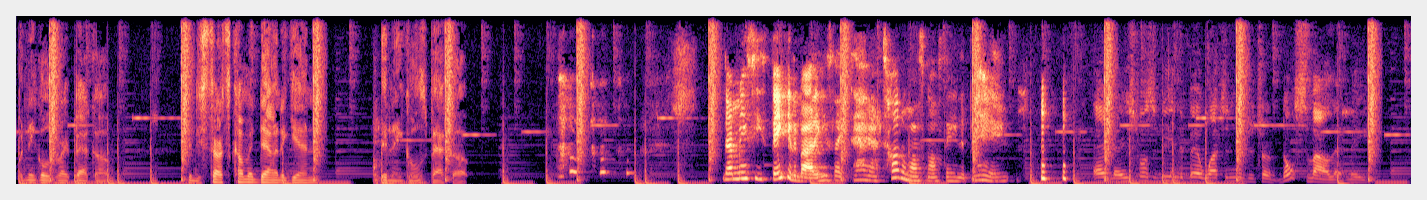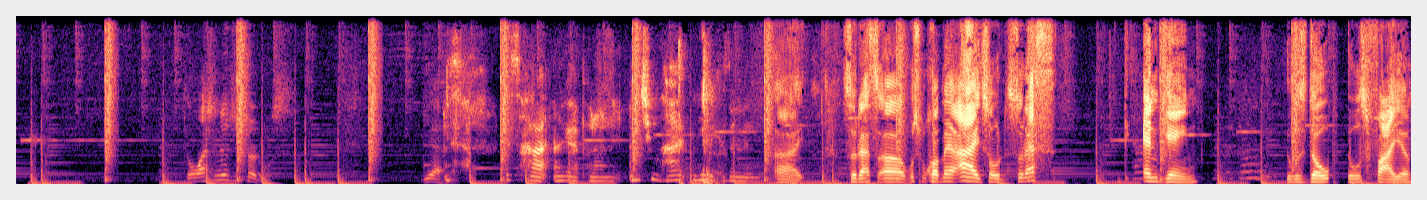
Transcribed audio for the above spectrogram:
but then he goes right back up. Then he starts coming down again, and then he goes back up. That means he's thinking about it. He's like, Dad, I told him I was gonna stay in the bed. Hey man, you're supposed to be in the bed watching Ninja Turtles. Don't smile at me. Go watch Ninja Turtles. Yeah. It's hot. I gotta put on it. Aren't you hot? Yeah, because I'm in. All right. So that's uh, what's it called, man? All right. So so that's the end game. It was dope. It was fire.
